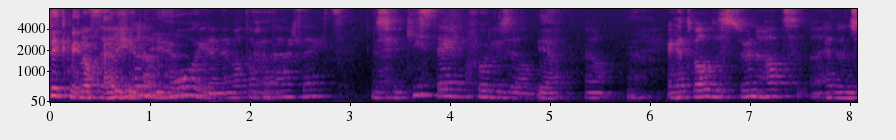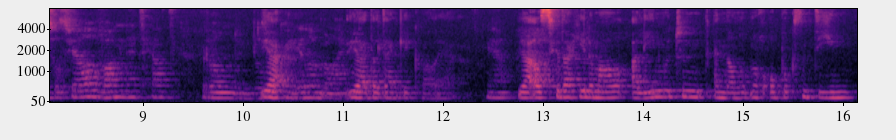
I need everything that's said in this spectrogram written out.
lijkt mij nog erger. Dat is een hele mooie, wat dat je daar zegt. Dus je kiest eigenlijk voor jezelf. Ja. ja. En je hebt wel de steun gehad, je hebt een sociaal vangnet gehad rond je. Dat is ook een hele belangrijke. Ja, dat denk ik wel, ja. Ja. ja, als je dat helemaal alleen moet doen en dan ook nog opboksen tegen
